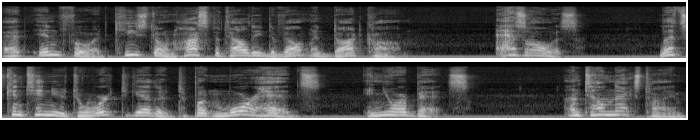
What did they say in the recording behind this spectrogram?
at info at keystonehospitalitydevelopment.com. As always, let's continue to work together to put more heads in your beds. Until next time,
